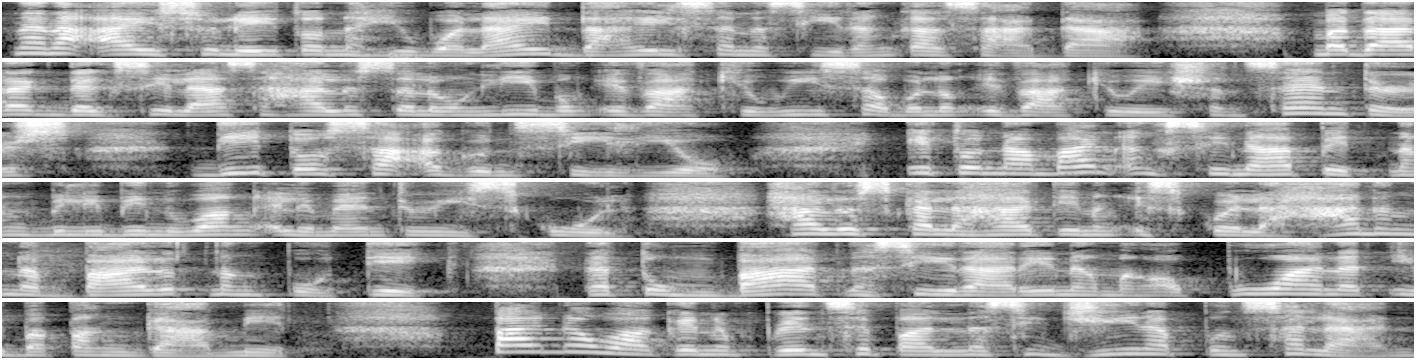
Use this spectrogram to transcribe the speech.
na na-isolate o nahiwalay dahil sa nasirang kalsada. Madaragdag sila sa halos 2,000 evacuees sa walong evacuation centers dito sa Agoncillo. Ito naman ang sinapit ng Bilibinwang Elementary School. Halos kalahati ng eskwelahan ang nabalot ng putik, natumba at nasira rin ang mga upuan at iba pang gamit. Panawagan ng principal na si Gina Punsalan,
